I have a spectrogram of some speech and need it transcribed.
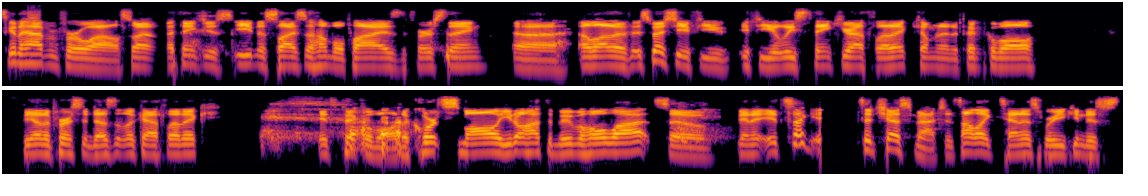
It's going to happen for a while. So I, I, think just eating a slice of humble pie is the first thing. Uh, a lot of, especially if you if you at least think you're athletic coming into pickleball, the other person doesn't look athletic. It's pickleball. the court's small. You don't have to move a whole lot. So and it, it's like it's a chess match. It's not like tennis where you can just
